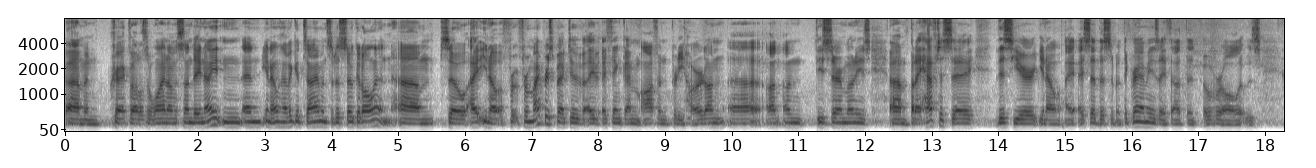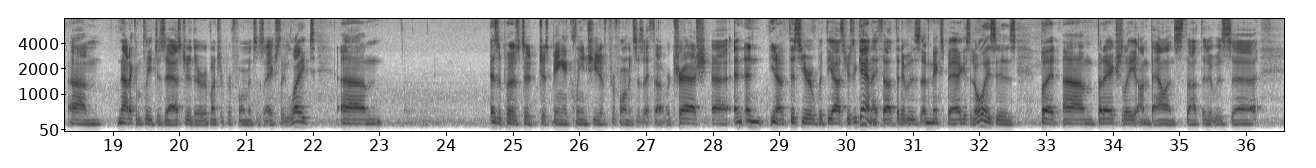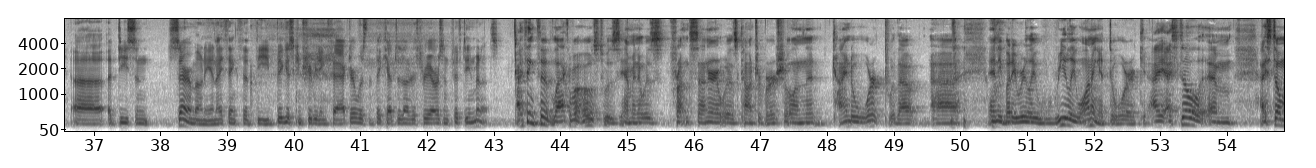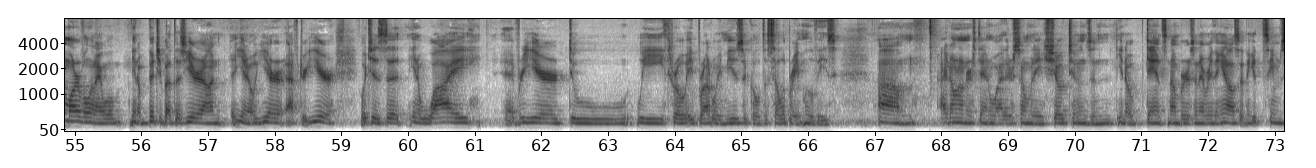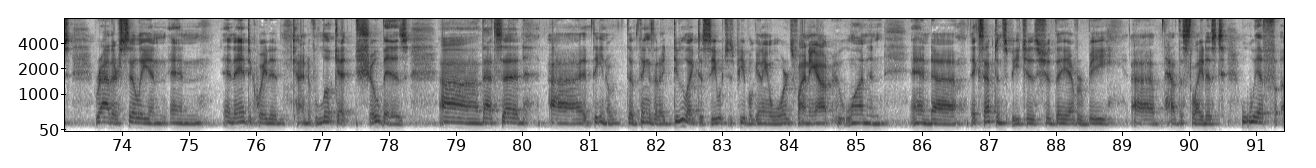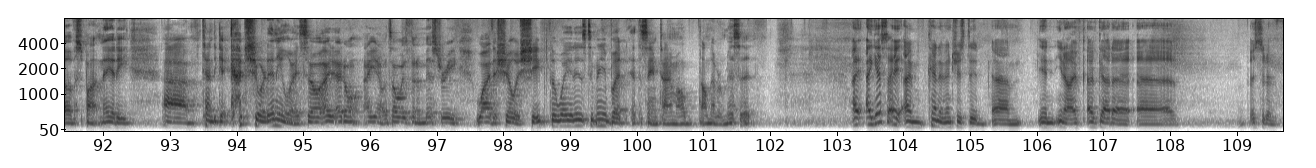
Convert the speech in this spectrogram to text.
um, and crack bottles of wine on a Sunday night and, and you know have a good time and sort of soak it all in. Um, so I you know for, from my perspective, I, I think I'm often pretty hard on uh, on, on these ceremonies, um, but I have to say this year, you know, I, I said this about the Grammys. I thought that overall it was. Um, not a complete disaster. There were a bunch of performances I actually liked, um, as opposed to just being a clean sheet of performances I thought were trash. Uh, and and you know this year with the Oscars again, I thought that it was a mixed bag as it always is. But um, but I actually, on balance, thought that it was uh, uh, a decent ceremony, and I think that the biggest contributing factor was that they kept it under three hours and fifteen minutes. I think the lack of a host was, I mean, it was front and center, it was controversial, and it kind of worked without uh, anybody really, really wanting it to work. I, I, still am, I still marvel, and I will, you know, bitch about this year on, you know, year after year, which is that, you know, why every year do we throw a Broadway musical to celebrate movies? Um, I don't understand why there's so many show tunes and you know dance numbers and everything else. I think it seems rather silly and and an antiquated kind of look at showbiz. Uh, that said, uh, the, you know the things that I do like to see, which is people getting awards, finding out who won, and and uh, acceptance speeches, should they ever be uh, have the slightest whiff of spontaneity um, tend to get cut short anyway. So I, I don't, I, you know, it's always been a mystery why the show is shaped the way it is to me. But at the same time, I'll I'll never miss it. I, I guess I, I'm kind of interested um, in you know I've I've got a, a a sort of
